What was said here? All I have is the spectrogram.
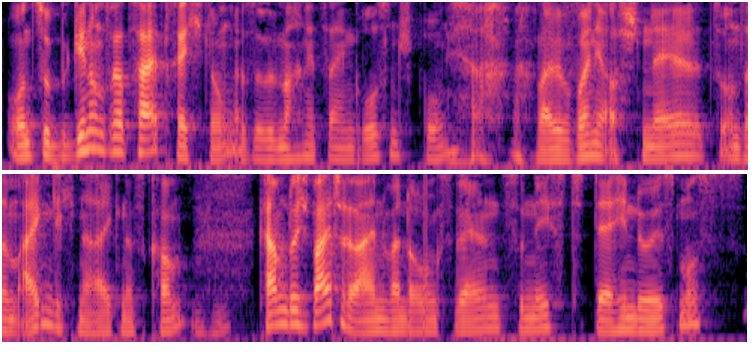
Und zu Beginn unserer Zeitrechnung, also wir machen jetzt einen großen Sprung, ja. weil wir wollen ja auch schnell zu unserem eigentlichen Ereignis kommen, mhm. kamen durch weitere Einwanderungswellen zunächst der Hinduismus,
